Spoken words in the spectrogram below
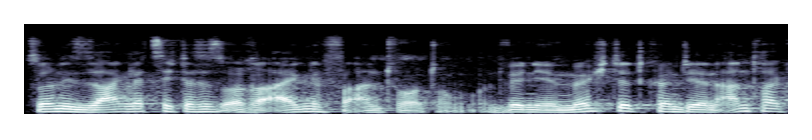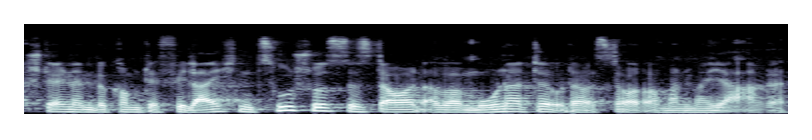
sondern sie sagen letztlich, das ist eure eigene Verantwortung. Und wenn ihr möchtet, könnt ihr einen Antrag stellen, dann bekommt ihr vielleicht einen Zuschuss, das dauert aber Monate oder es dauert auch manchmal Jahre.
